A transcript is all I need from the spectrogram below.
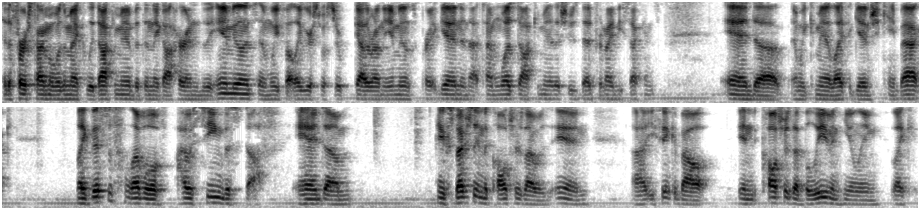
the first time it wasn't medically documented, but then they got her into the ambulance, and we felt like we were supposed to gather around the ambulance and pray again. And that time was documented that she was dead for 90 seconds, and uh, and we committed life again. She came back. Like this is the level of I was seeing this stuff, and um, especially in the cultures I was in, uh, you think about in cultures that believe in healing, like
